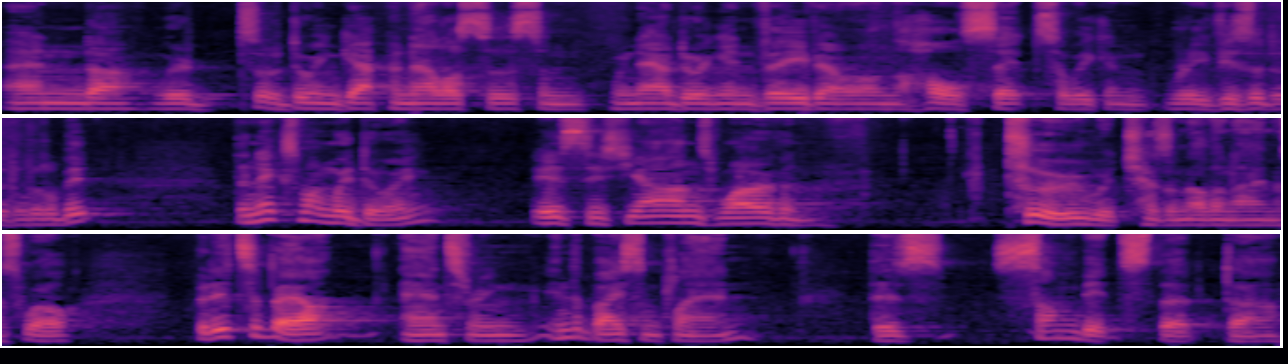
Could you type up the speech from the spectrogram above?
and uh, we're sort of doing gap analysis and we're now doing NVivo on the whole set so we can revisit it a little bit. The next one we're doing is this yarns woven. 2, which has another name as well, but it's about answering in the basin plan. There's some bits that are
